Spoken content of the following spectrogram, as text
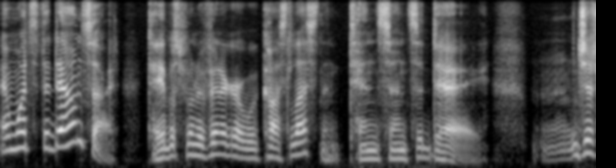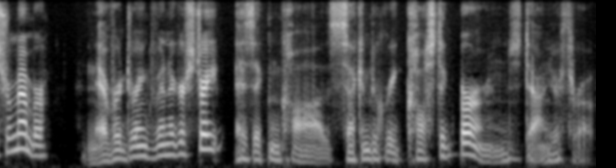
And what's the downside? tablespoon of vinegar would cost less than 10 cents a day. Mm, just remember, never drink vinegar straight, as it can cause second-degree caustic burns down your throat.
